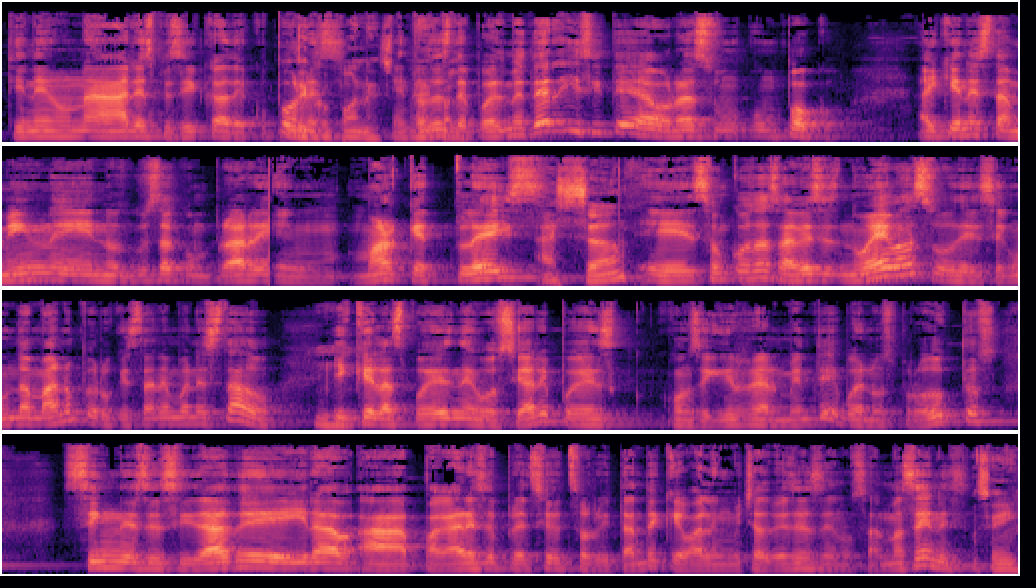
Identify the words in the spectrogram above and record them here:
tienen una área específica de cupones. cupones. Entonces te puedes meter y si te ahorras un poco. Hay quienes también eh, nos gusta comprar en Marketplace. ¿Eso? Eh, son cosas a veces nuevas o de segunda mano, pero que están en buen estado y que las puedes negociar y puedes conseguir realmente buenos productos sin necesidad de ir a, pagar ese precio exorbitante que valen muchas veces en los almacenes. Sí.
